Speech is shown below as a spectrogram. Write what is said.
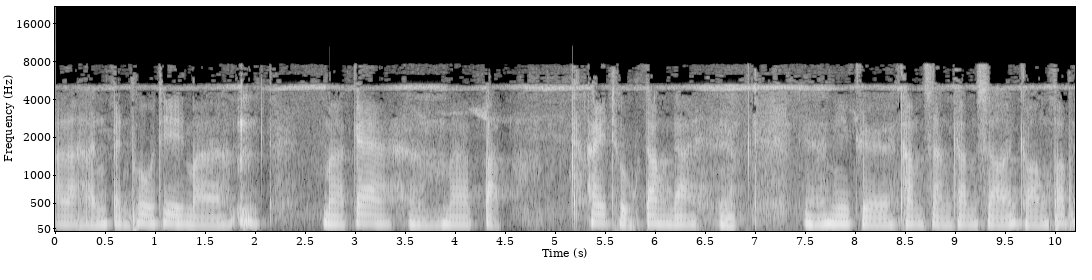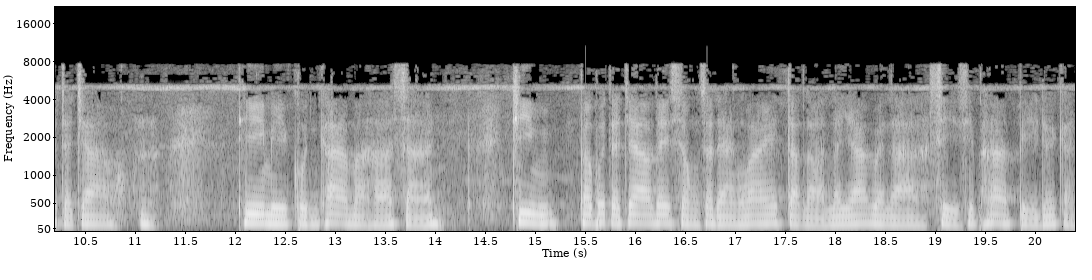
อาหารหันต์เป็นผู้ที่มามาแก้มาปรับให้ถูกต้องได้ นี่คือคำสั่งคำสอนของพระพุทธเจ้า ที่มีคุณค่ามหาศาล ที่พระพุทธเจ้าได้ทรงแสดงไว้ตลอดระยะเวลา 45 ปีด้วยกัน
